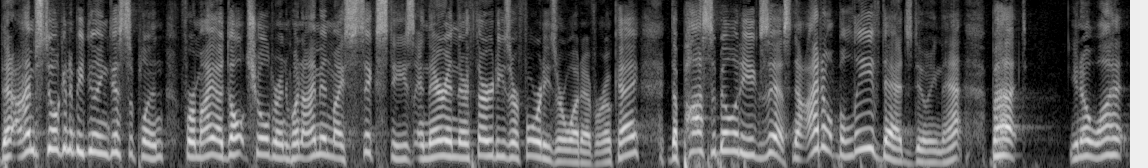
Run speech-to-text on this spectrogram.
that I'm still going to be doing discipline for my adult children when I'm in my 60s and they're in their 30s or 40s or whatever, okay? The possibility exists. Now, I don't believe dad's doing that, but you know what?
